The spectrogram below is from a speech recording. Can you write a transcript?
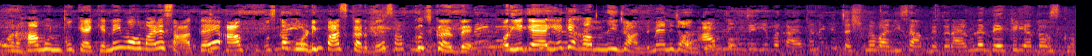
और हम उनको कह के नहीं वो हमारे साथ है आप उसका बोर्डिंग पास कर दे सब कुछ कर दे। नहीं, नहीं, और ये कह रही है कि हम नहीं जानते मैं नहीं जानती आपने मुझे ये बताया था ना कि चश्मे वाली से आपने कराया मैंने देख लिया था उसको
